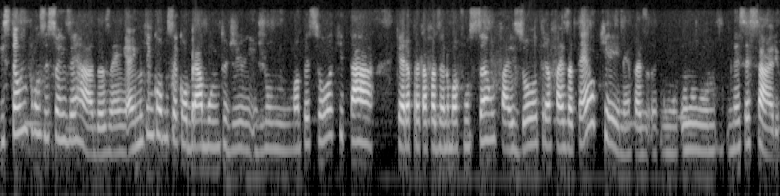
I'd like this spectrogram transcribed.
estão em posições erradas, né? Aí não tem como você cobrar muito de, de uma pessoa que tá que era para estar tá fazendo uma função, faz outra, faz até ok, né? Faz o, o, necessário,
